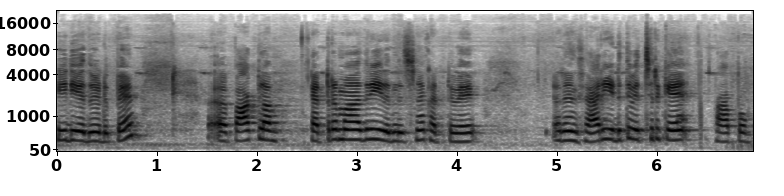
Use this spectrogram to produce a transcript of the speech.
வீடியோ எதுவும் எடுப்பேன். பார்க்கலாம். கட்டுற மாதிரி இருந்துச்சுன்னா கட்டுவேன். அதான் சாரீ எடுத்து வச்சுருக்கேன். பார்ப்போம்.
